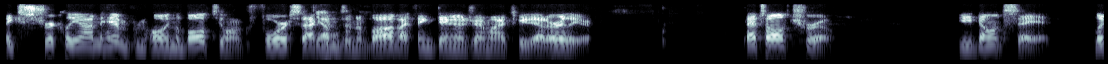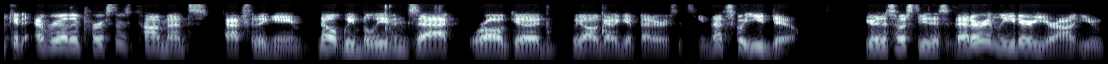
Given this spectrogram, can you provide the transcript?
like strictly on him from holding the ball too long, four seconds and above. I think Daniel Jeremiah tweeted that earlier. That's all true. You don't say it. Look at every other person's comments after the game. Nope, we believe in Zach. We're all good. We all got to get better as a team. That's what you do. You're supposed to be this veteran leader. You're out. You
